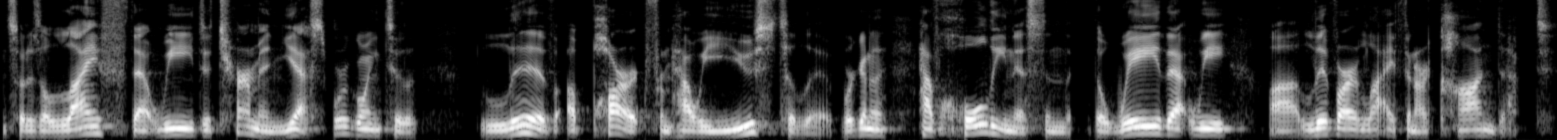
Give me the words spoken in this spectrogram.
And so is a life that we determine, yes, we're going to live apart from how we used to live. We're going to have holiness in the, the way that we uh, live our life, in our conduct,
